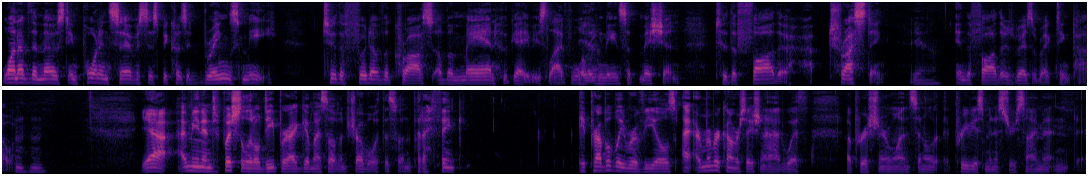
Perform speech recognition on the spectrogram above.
one of the most important services because it brings me to the foot of the cross of a man who gave his life willingly in submission to the Father, trusting Yeah. in the Father's resurrecting power. Mm-hmm. Yeah. I mean, and to push a little deeper, I get myself into trouble with this one, but I think it probably reveals. I, I remember a conversation I had with a parishioner once in a previous ministry assignment, and uh,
